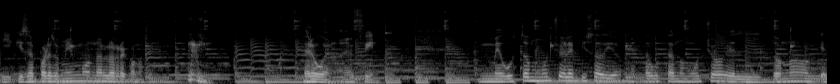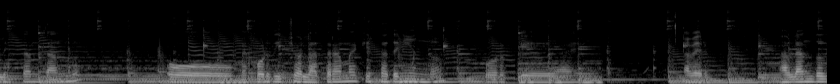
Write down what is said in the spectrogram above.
Y quizás por eso mismo no lo reconocí. Pero bueno, en fin. Me gustó mucho el episodio. Me está gustando mucho el tono que le están dando. O mejor dicho, la trama que está teniendo. Porque a ver, hablando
